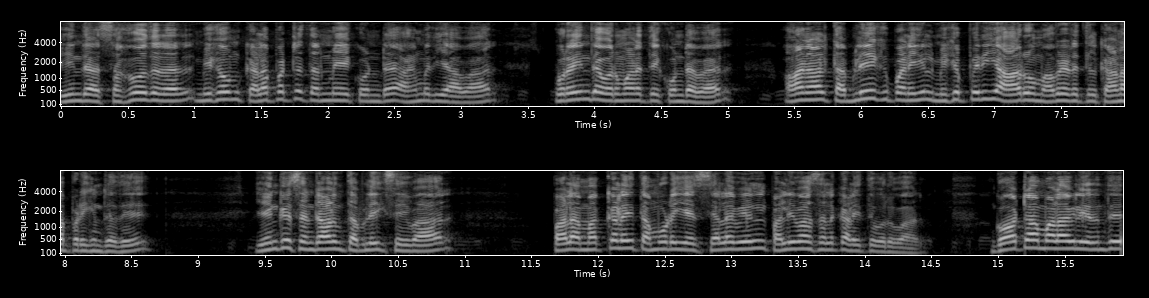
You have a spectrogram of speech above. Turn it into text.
இந்த சகோதரர் மிகவும் களப்பற்ற தன்மையை கொண்ட அகமதியாவார் குறைந்த வருமானத்தை கொண்டவர் ஆனால் தப்லீக் பணியில் மிகப்பெரிய ஆர்வம் அவரிடத்தில் காணப்படுகின்றது. எங்கு சென்றாலும் தப்லீக் செய்வார். பல மக்களை தம்முடைய செலவில் பள்ளிவாசலுக்கு அழைத்து வருவார். கோட்டாமலாவில் இருந்து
